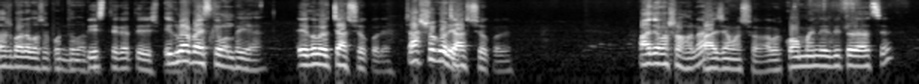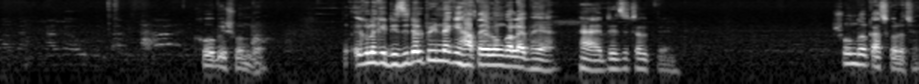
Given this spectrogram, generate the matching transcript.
দশ বারো বছর পড়তে পারবে। বিশ থেকে তিরিশ। এগুলোর প্রাইস কেমন ভাইয়া? এগুলো চারশো করে। চারশো করে? চারশো করে। পায়জামা সহ না? পায়জামা সহ। আবার কম কম্বাইনের ভিতরে আছে। খুবই সুন্দর। এগুলো কি ডিজিটাল প্রিন্ট নাকি হাতে এবং গলায় ভাইয়া? হ্যাঁ ডিজিটাল প্রিন্ট সুন্দর কাজ করেছেন।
